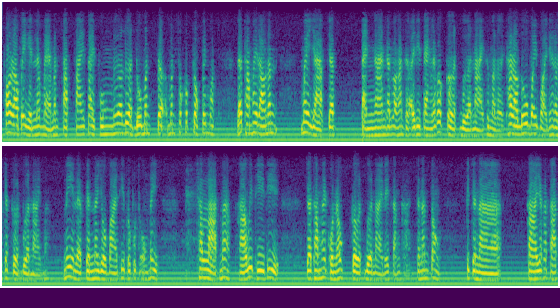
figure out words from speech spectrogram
เพราะเราไปเห็นแล้วแหมมันตับไตไส้พุงเนื้อเลือดดูมันเปรอะมันสกปรกไปหมด แล้วทำให้เรานั้นไม่อยากจะ แต่งงานกันว่างั้นเถอะไอ้ที่แต่งแล้วก็เกิดเบื่อหน่ายขึ้นมาเลย ถ้าเราดูบ่อยๆเนี่ยเราจะเกิดเบื่อหน่ายมา นี่แหละเป็นนโยบายที่พระพุทธองค์ได้ฉลาดมาก หาวิธีที่จะทำให้คนเราเกิดเบื่อหน่ายในสังขาร ฉะนั้นต้องพิจารณากายคตาส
